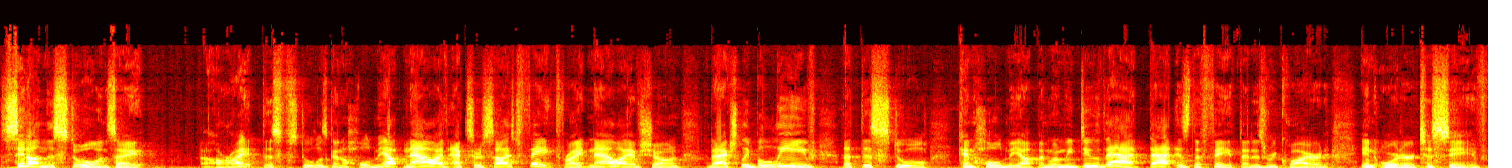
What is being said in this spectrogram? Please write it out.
sit on this stool and say, all right, this stool is going to hold me up. Now I've exercised faith, right? Now I have shown that I actually believe that this stool can hold me up. And when we do that, that is the faith that is required in order to save.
